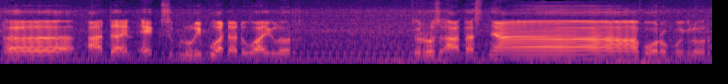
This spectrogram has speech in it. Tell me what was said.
eh ada NX 10.000 ada dua ya lur. Terus atasnya apa ya lur?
